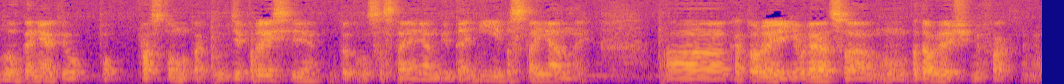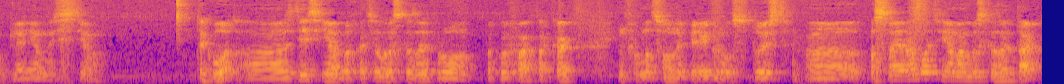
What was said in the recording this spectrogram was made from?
ну, вгоняют его по-простому так в депрессии, вот это вот состояние ангидонии постоянной, которые являются ну, подавляющими факторами для нервной системы. Так вот, а, здесь я бы хотел рассказать про такой фактор, как информационный перегруз. То есть а, по своей работе я могу сказать так.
